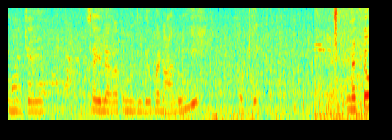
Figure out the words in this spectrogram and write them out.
मुझे सही लगा तो मैं वीडियो बना लूँगी। ओके? मैं तो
